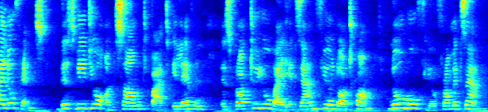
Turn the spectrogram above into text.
Hello friends, this video on sound part 11 is brought to you by examfear.com. No more fear from exam.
